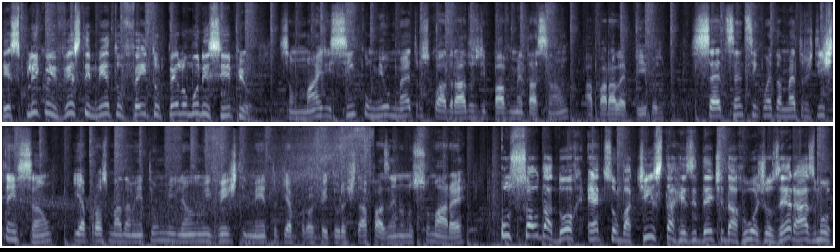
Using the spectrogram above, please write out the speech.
explica o investimento feito pelo município. São mais de 5 mil metros quadrados de pavimentação a paralelepípedo, 750 metros de extensão e aproximadamente um milhão no investimento que a prefeitura está fazendo no Sumaré. O soldador Edson Batista, residente da rua José Erasmo,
